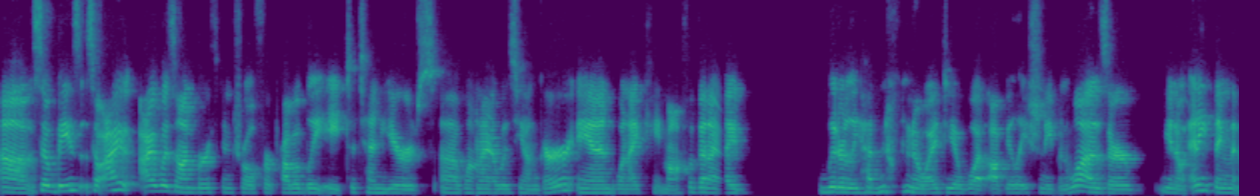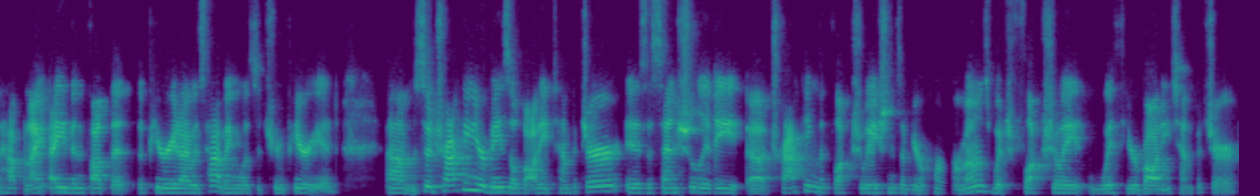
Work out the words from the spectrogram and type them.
um, so base, so I I was on birth control for probably eight to ten years uh, when I was younger, and when I came off of it, I literally had no, no idea what ovulation even was or you know anything that happened I, I even thought that the period i was having was a true period um, so tracking your basal body temperature is essentially uh, tracking the fluctuations of your hormones which fluctuate with your body temperature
